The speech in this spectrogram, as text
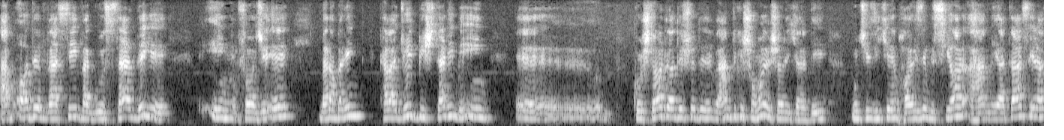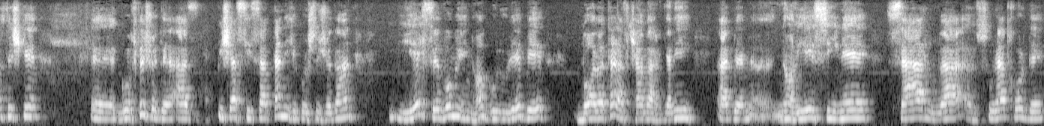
ابعاد وسیع و گسترده این فاجعه. بنابراین توجه بیشتری به این کشتار داده شده و همونطور که شما اشاره کردید اون چیزی که حائز بسیار اهمیت است این هستش که گفته شده از بیش از 300 تنی که کشته شدن یک سوم اینها گلوله به بالاتر از کمر. یعنی ناحیه سینه سر و صورت خورده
